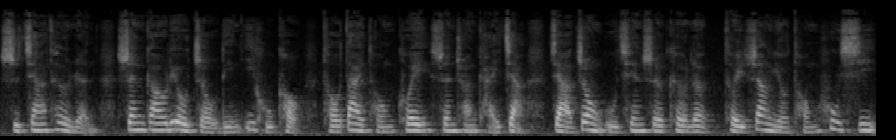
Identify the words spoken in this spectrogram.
是加特人，身高六肘，零一虎口，头戴铜盔，身穿铠甲，甲重五千舍克勒，腿上有铜护膝，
